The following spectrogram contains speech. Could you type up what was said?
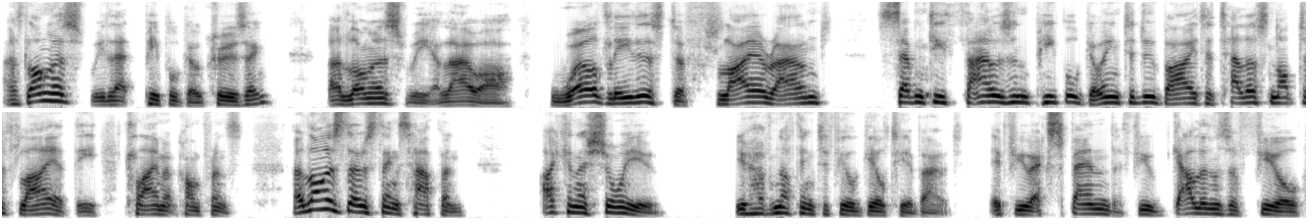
as long as we let people go cruising, as long as we allow our world leaders to fly around 70,000 people going to Dubai to tell us not to fly at the climate conference. As long as those things happen, I can assure you, you have nothing to feel guilty about if you expend a few gallons of fuel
